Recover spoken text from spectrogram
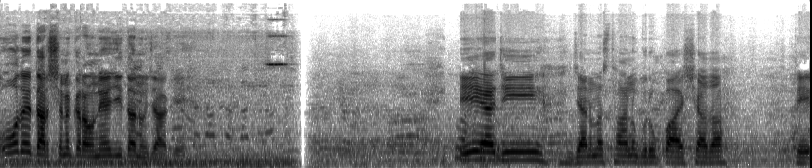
ਉਹਦੇ ਦਰਸ਼ਨ ਕਰਾਉਨੇ ਆ ਜੀ ਤੁਹਾਨੂੰ ਜਾ ਕੇ। ਇਹ ਹੈ ਜੀ ਜਨਮ ਸਥਾਨ ਗੁਰੂ ਪਾਤਸ਼ਾਹ ਦਾ। ਤੇ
